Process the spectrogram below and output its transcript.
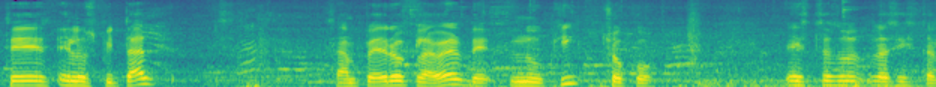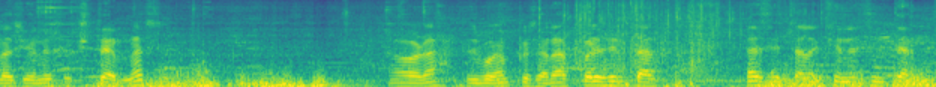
Este es el hospital San Pedro Claver de Nuki, Chocó. Estas son las instalaciones externas. Ahora les voy a empezar a presentar las instalaciones internas.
